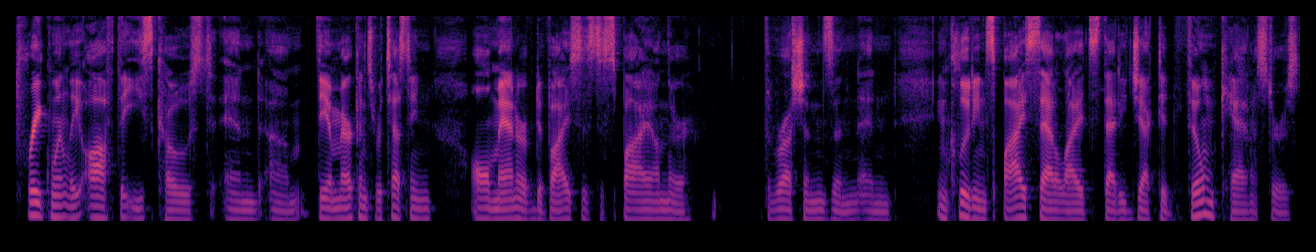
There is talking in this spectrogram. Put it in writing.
frequently off the East Coast, and um, the Americans were testing all manner of devices to spy on their the Russians and and including spy satellites that ejected film canisters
